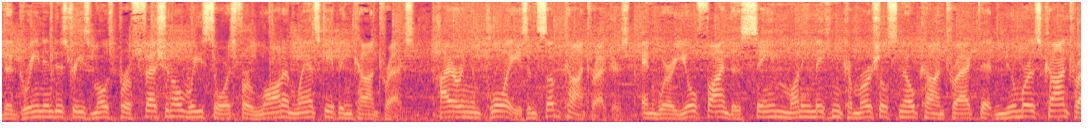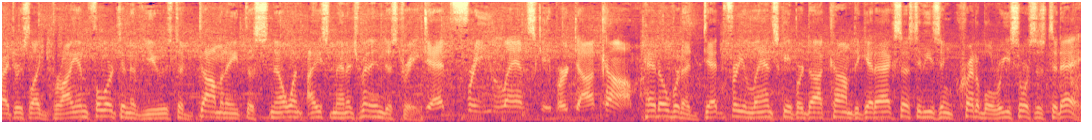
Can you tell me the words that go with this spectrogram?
the green industry's most professional resource for lawn and landscaping contracts, hiring employees and subcontractors, and where you'll find the same money making commercial snow contract that numerous contractors like Brian Fullerton have used to dominate the snow and ice management industry. DebtFreeLandscaper.com. Head over to DebtFreeLandscaper.com to get access to these incredible resources today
